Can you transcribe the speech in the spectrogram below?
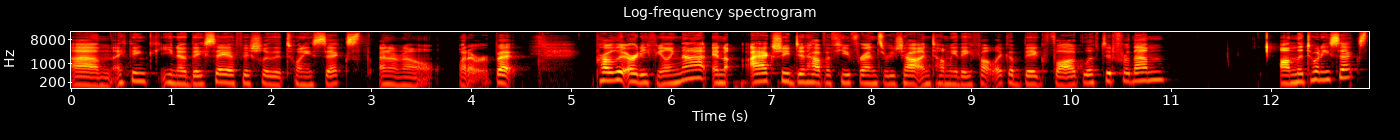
Um, I think, you know, they say officially the 26th. I don't know, whatever, but probably already feeling that. And I actually did have a few friends reach out and tell me they felt like a big fog lifted for them on the 26th.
